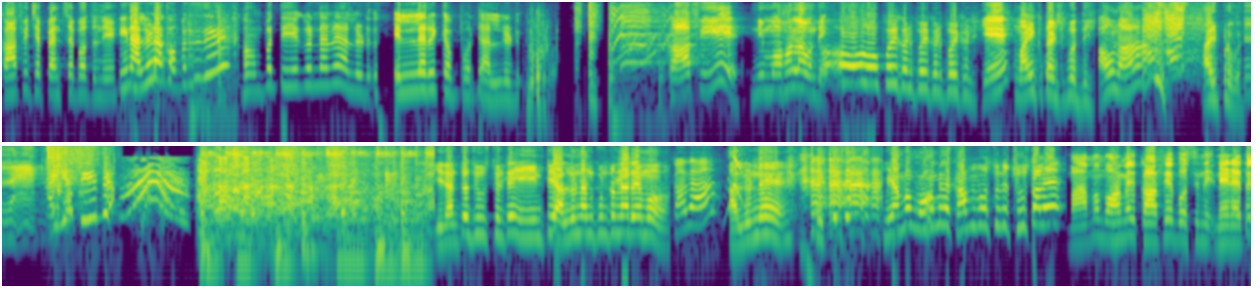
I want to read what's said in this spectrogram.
కాఫీ చెప్పి ఎంతసేపు అవుతుంది? ఈయన అల్లుడా కొంపతీసి కొంప తీయకుండానే అల్లుడు. ఇల్లరి కపోతే అల్లుడు. కాఫీ నీ మొహంలా ఉంది. ఓ పోయికండి పోయికండి పోయికండి. ఏ? మైక్ తడిచిపోద్ది అవునా? ఆ, ఇప్పుడు. అయ్యా ఇదంతా చూస్తుంటే ఈ ఇంటి అల్లుని అనుకుంటున్నారేమో. కాదా? అల్లునే. మీ అమ్మ మొహం మీద కాఫీ పోస్తుంటే చూస్తావే? మా అమ్మ మొహం మీద కాఫీ పోసింది నేనైతే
